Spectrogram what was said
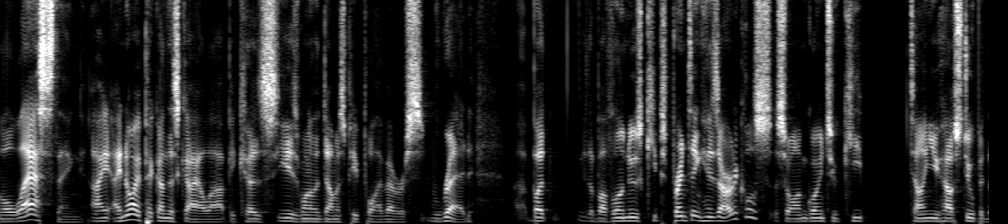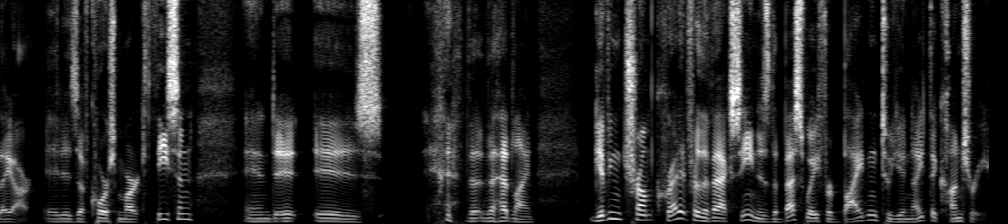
the last thing, I, I know I pick on this guy a lot because he is one of the dumbest people I've ever read, uh, but the Buffalo News keeps printing his articles, so I'm going to keep telling you how stupid they are. It is, of course, Marc Thiessen, and it is the, the headline Giving Trump credit for the vaccine is the best way for Biden to unite the country.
